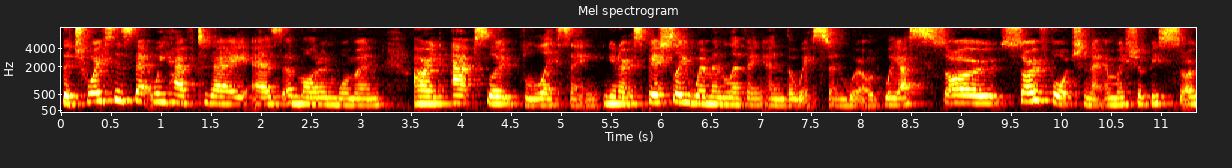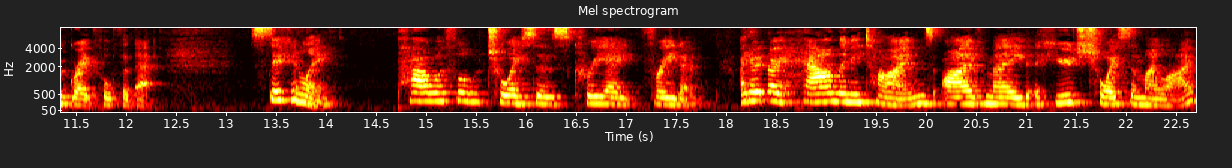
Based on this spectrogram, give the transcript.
the choices that we have today as a modern woman are an absolute blessing, you know, especially women living in the Western world. We are so, so fortunate and we should be so grateful for that. Secondly, powerful choices create freedom. I don't know how many times I've made a huge choice in my life,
